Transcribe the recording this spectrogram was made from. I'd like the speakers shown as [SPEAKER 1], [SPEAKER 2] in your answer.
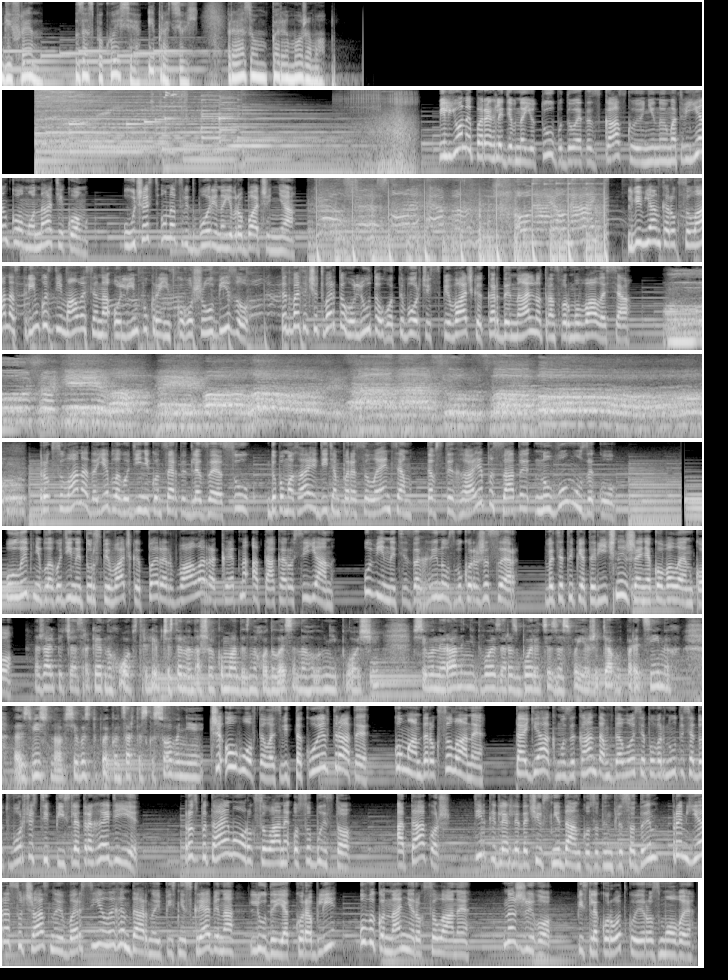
[SPEAKER 1] Біфрен. Заспокойся і працюй. Разом переможемо.
[SPEAKER 2] Мільйони переглядів на Ютуб, дуети з казкою Ніною Матвієнко, Монатіком. Участь у нацвідборі на Євробачення. Львів'янка Роксолана стрімко здіймалася на Олімп українського шоу-бізу. Та 24 лютого творчість співачки кардинально трансформувалася. Роксолана дає благодійні концерти для ЗСУ, допомагає дітям-переселенцям та встигає писати нову музику. У липні благодійний тур співачки перервала ракетна атака росіян. У Вінниці загинув звукорежисер, 25-річний Женя Коваленко.
[SPEAKER 3] На жаль, під час ракетних обстрілів частина нашої команди знаходилася на головній площі. Всі вони ранені, двоє зараз борються за своє життя в операційних. Е, Звісно, всі виступи і концерти скасовані.
[SPEAKER 2] Чи оговталась від такої втрати команда Роксолани? Та як музикантам вдалося повернутися до творчості після трагедії? Розпитаємо у Роксолани особисто. А також тільки для глядачів сніданку з 1 плюс 1 прем'єра сучасної версії легендарної пісні Скрябіна Люди як кораблі у виконанні Роксолани. Наживо після короткої розмови.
